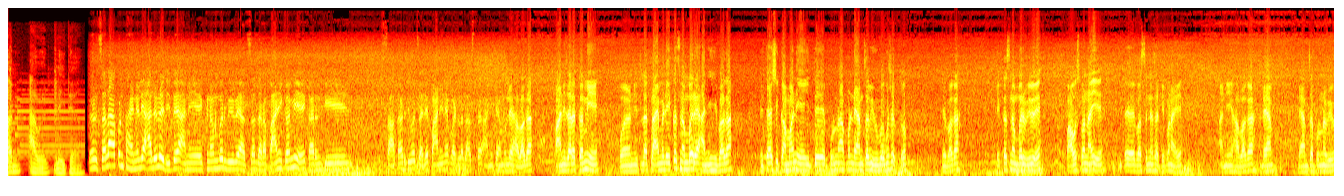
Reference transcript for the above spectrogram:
वन आवर लेटर तर चला आपण फायनली आलेलो आहे तिथे आणि एक नंबर व्ह्यू आहे आजचा. जरा पाणी कमी आहे कारण की सात आठ दिवस झाले पाणी नाही पडलं जास्त आणि त्यामुळे हा बघा पाणी जरा कमी आहे. पण इथला क्लायमेट एकच नंबर आहे आणि ही बघा इथे अशी कमानी आहे. इथे पूर्ण आपण डॅमचा व्ह्यू बघू शकतो. हे बघा एकच नंबर व्ह्यू आहे. पाऊस पण नाही आहे इथे बसण्यासाठी पण आहे. आणि हा बघा डॅम डॅमचा पूर्ण व्ह्यू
